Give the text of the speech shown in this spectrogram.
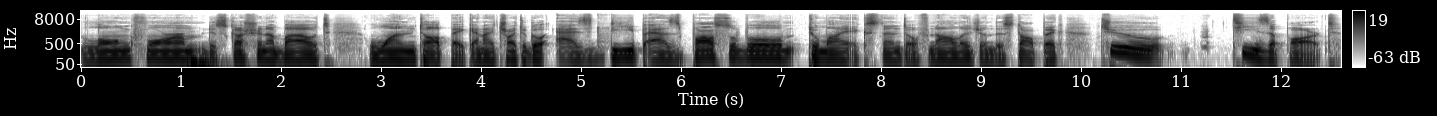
long form discussion about one topic and I try to go as deep as possible to my extent of knowledge on this topic to tease apart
